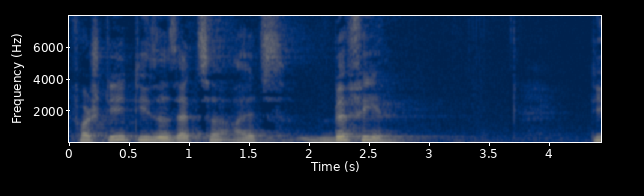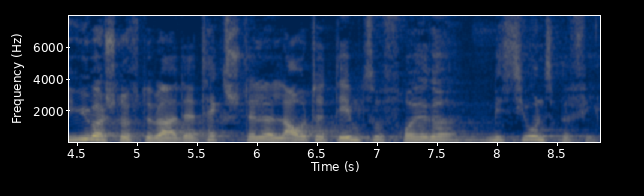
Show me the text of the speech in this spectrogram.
versteht diese Sätze als Befehl. Die Überschrift über der Textstelle lautet demzufolge Missionsbefehl.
